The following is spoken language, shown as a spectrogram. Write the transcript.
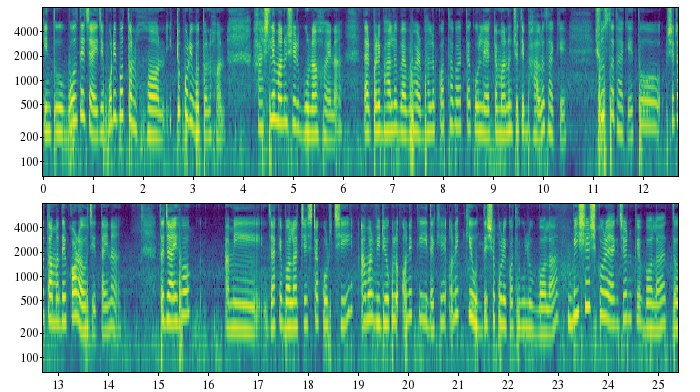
কিন্তু বলতে চাই যে পরিবর্তন হন, একটু পরিবর্তন হন। হাসলে মানুষের গুণা হয় না। তারপরে ভালো ব্যবহার, ভালো কথাবার্তা করলে একটা মানুষ যদি ভালো থাকে, সুস্থ থাকে, তো সেটা তো আমাদের করা উচিত, তাই না? তো যাই হোক আমি যাকে বলার চেষ্টা করছি, আমার ভিডিওগুলো অনেকেই দেখে, অনেককে উদ্দেশ্য করে কথাগুলো বলা, বিশেষ করে একজনকে বলা, তো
